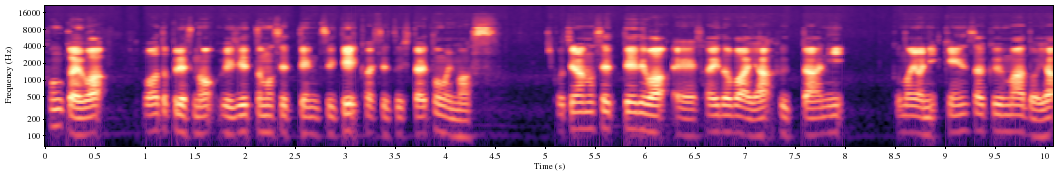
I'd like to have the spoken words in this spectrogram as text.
今回は WordPress のウィジェットの設定について解説したいと思います。こちらの設定では、えサイドバーやフッターにこのように検索窓や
